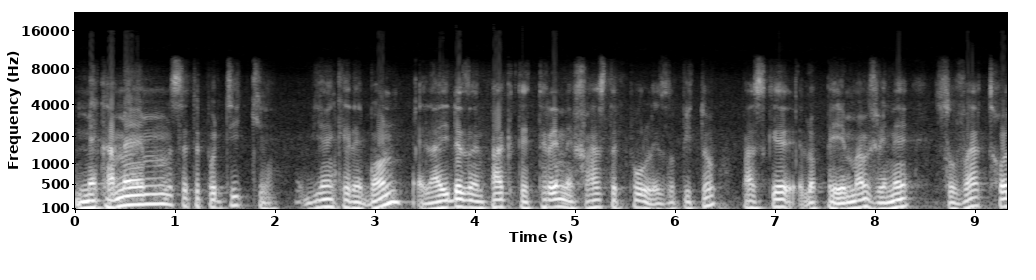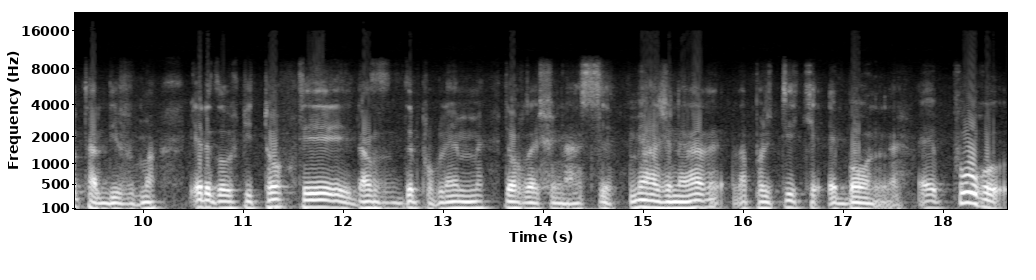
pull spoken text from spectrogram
Mais quand même, cette politique, bien qu'elle est bonne, elle a eu des impacts très néfastes pour les hôpitaux parce que le paiement venait souvent trop tardivement et les hôpitaux étaient dans des problèmes d'ordre financier. Mais en général, la politique est bonne. Et pour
